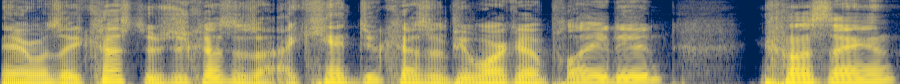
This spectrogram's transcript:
And everyone's like, customs, just customs. I can't do customs. People aren't gonna play, dude. You know what I'm saying?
